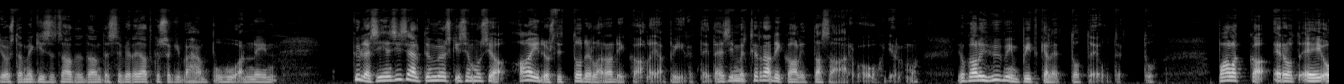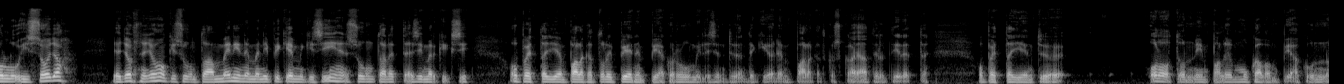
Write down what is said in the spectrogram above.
joista mekin saatetaan tässä vielä jatkossakin vähän puhua, niin kyllä siihen sisältyy myöskin semmoisia aidosti todella radikaaleja piirteitä. Esimerkiksi radikaali tasa-arvo-ohjelma, joka oli hyvin pitkälle toteutettu. Palkkaerot ei ollut isoja, ja jos ne johonkin suuntaan meni, ne meni pikemminkin siihen suuntaan, että esimerkiksi opettajien palkat oli pienempiä kuin ruumillisen työntekijöiden palkat, koska ajateltiin, että opettajien työolot on niin paljon mukavampia kuin,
